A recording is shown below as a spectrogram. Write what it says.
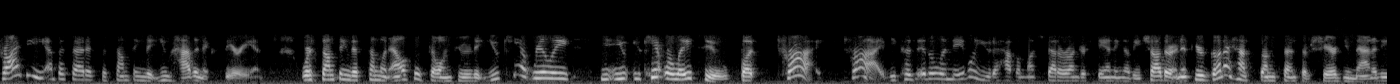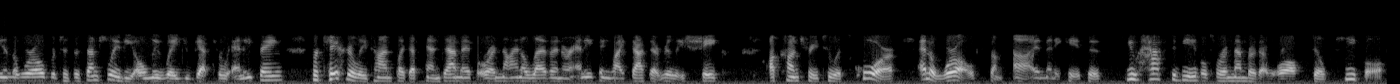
Try being empathetic to something that you haven't experienced or something that someone else is going through that you can't really, you, you can't relate to, but try, try, because it'll enable you to have a much better understanding of each other. And if you're going to have some sense of shared humanity in the world, which is essentially the only way you get through anything, particularly times like a pandemic or a 9 11 or anything like that that really shakes a country to its core and a world some, uh, in many cases, you have to be able to remember that we're all still people.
